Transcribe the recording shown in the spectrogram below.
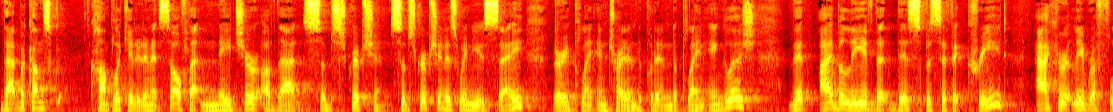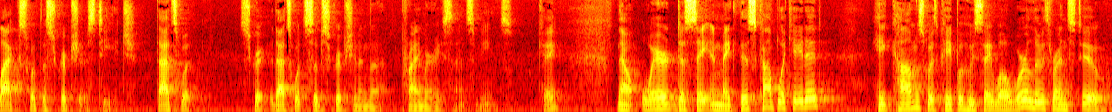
that becomes complicated in itself, that nature of that subscription. Subscription is when you say, very plain, and try to put it into plain English, that I believe that this specific creed accurately reflects what the scriptures teach. That's what, that's what subscription in the primary sense means. Okay? Now, where does Satan make this complicated? He comes with people who say, well, we're Lutherans too.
